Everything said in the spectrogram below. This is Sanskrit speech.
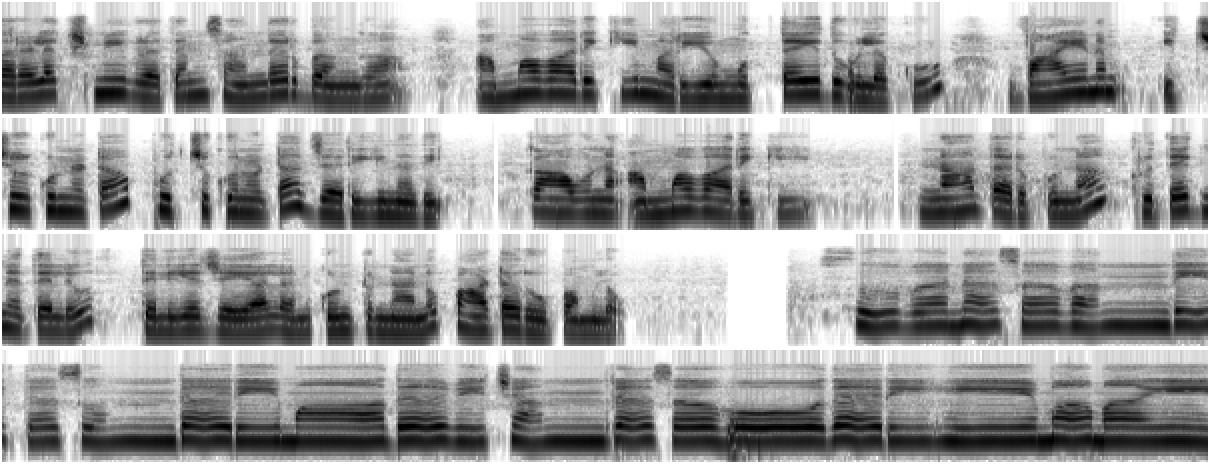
వరలక్ష్మి వ్రతం సందర్భంగా అమ్మవారికి మరియు ముత్తైదువులకు వాయనం ఇచ్చుకునుట పుచ్చుకునుట జరిగినది. కావున అమ్మవారికి నా తరపున కృతజ్ఞతలు తెలియజేయాలనుకుంటున్నాను పాట రూపంలో. సువన సవందిత సుందరి మాధవి చంద్ర సహోదరి హేమమయే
